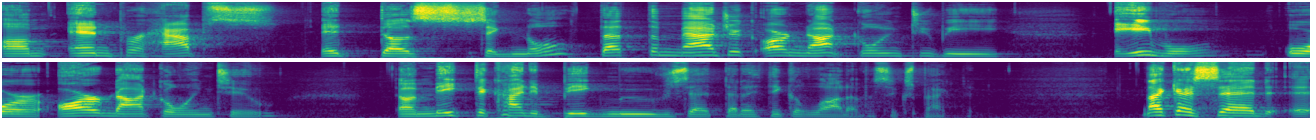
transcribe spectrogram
Um, and perhaps it does signal that the Magic are not going to be able or are not going to uh, make the kind of big moves that, that I think a lot of us expected. Like I said, uh,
